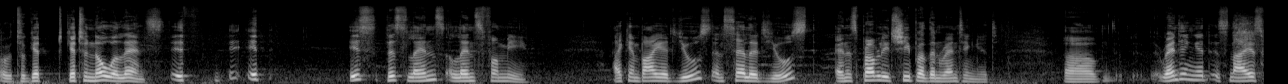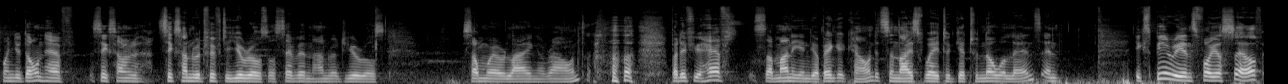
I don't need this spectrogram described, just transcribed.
or to get get to know a lens. If it, it is this lens a lens for me, I can buy it used and sell it used, and it's probably cheaper than renting it. Uh, renting it is nice when you don't have 600, 650 euros or 700 euros somewhere lying around. but if you have some money in your bank account, it's a nice way to get to know a lens and experience for yourself,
